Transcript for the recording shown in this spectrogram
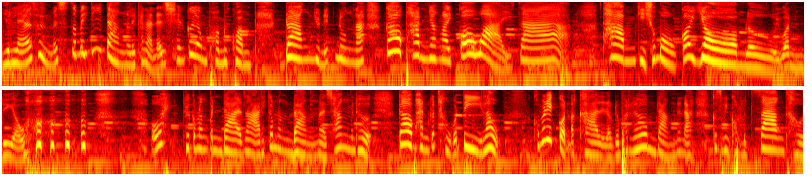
อยู่แล้วถึงแม้จะไม่ได้ดังอะไรขนาดนั้นฉันก็ยังพอมีความดังอยู่นิดนึงนะเก้าพันยังไงก็ไหวจ้าทำกี่ชั่วโมงก็ยอมเลยวันเดียว โอ๊ยเธอกำลังเป็นดาราที่กำลังดังนะช่างมันเถอะ 9,000 ก็ถือว่าดีแล้วเขาไม่ได้กดราคาเลยหรอกเดี๋ยวพอเริ่มดังเนี่ยนะ ก็จะมีคนมาจ้างเธอ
